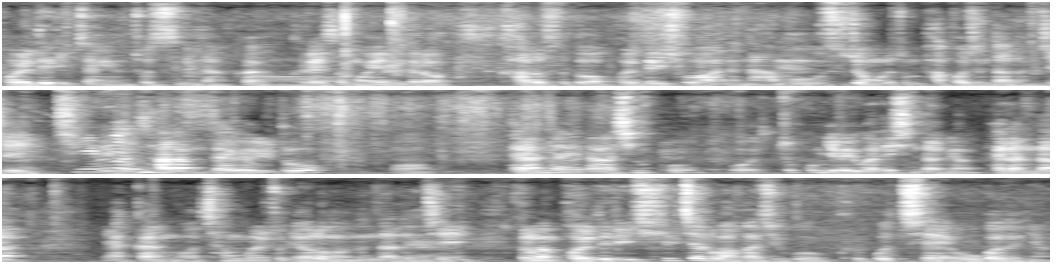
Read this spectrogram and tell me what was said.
벌들 입장에는 좋습니다. 그러니까 어. 그래서 뭐 예를 들어 가로수도 벌들이 좋아하는 나무 수종으로 좀 바꿔준다든지 질문 그리고 뭐 사람들도 뭐 베란다에다가 심고 뭐 조금 여유가 되신다면 베란다 약간 뭐 창문을 좀 열어놓는다든지 네. 그러면 벌들이 실제로 와가지고 그 꽃에 오거든요.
